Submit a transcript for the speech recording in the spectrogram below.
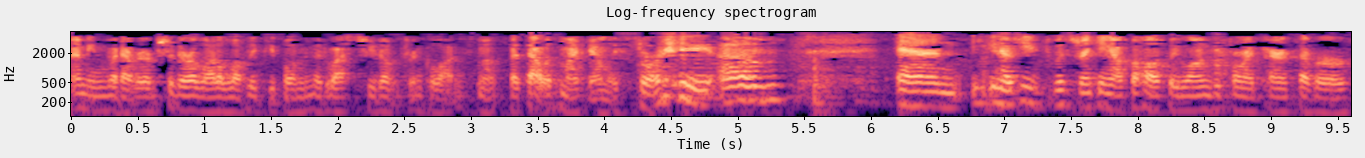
I mean, whatever. I'm sure there are a lot of lovely people in the Midwest who don't drink a lot and smoke, but that was my family story. um, and you know, he was drinking alcoholically long before my parents ever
